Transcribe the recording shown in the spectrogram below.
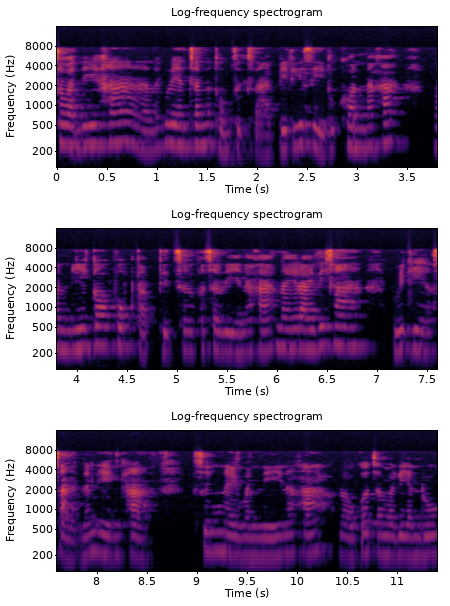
สวัสดีค่ะ นักเรียนชั้นประถมศึกษาปีที่ 4 ทุกคนนะคะ วันนี้ก็พบกับทิเชอร์พัชรีนะคะ ในรายวิชาวิทยาศาสตร์นั่นเองค่ะ ซึ่งในวันนี้นะคะ เราก็จะมาเรียนรู้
